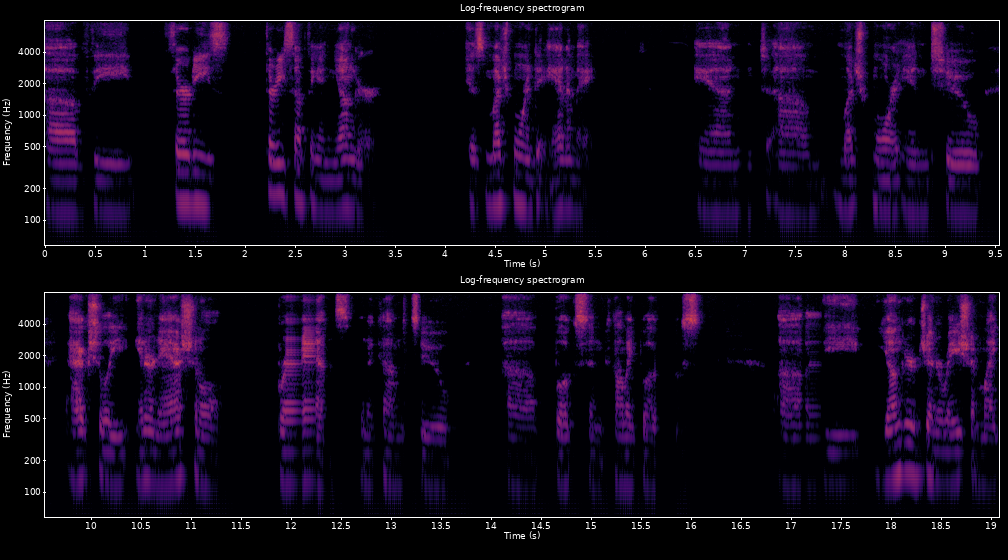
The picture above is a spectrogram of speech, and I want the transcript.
of the 30s, 30 something and younger is much more into anime and um, much more into actually international brands when it comes to uh, books and comic books. Uh, the younger generation, my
